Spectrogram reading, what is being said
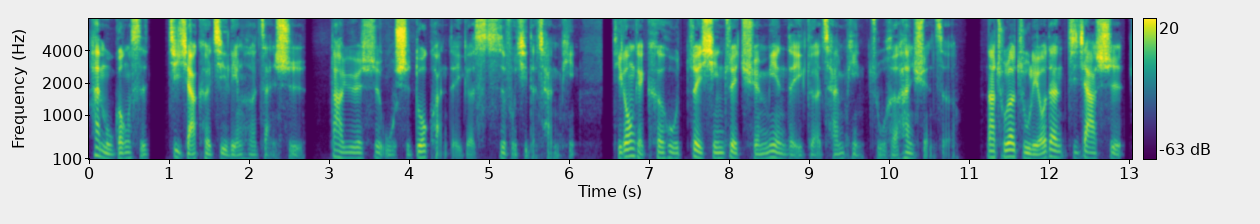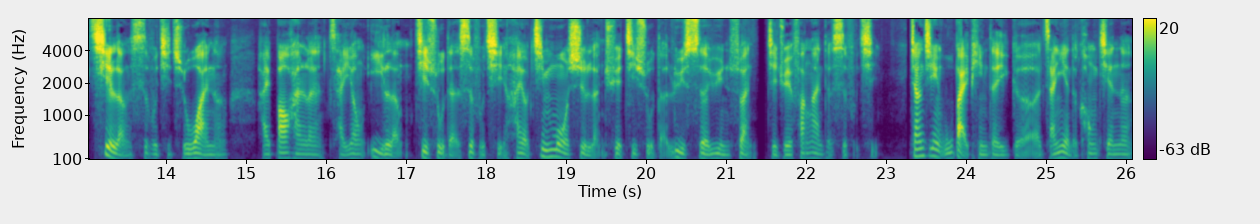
和母公司技嘉科技联合展示，大约是五十多款的一个伺服器的产品，提供给客户最新最全面的一个产品组合和选择。那除了主流的机架式气冷伺服器之外呢，还包含了采用液冷技术的伺服器，还有静默式冷却技术的绿色运算解决方案的伺服器。将近五百平的一个展演的空间呢，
